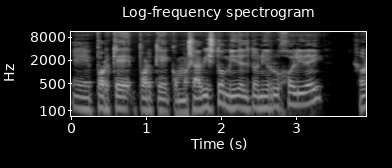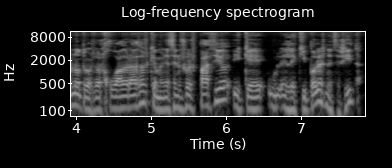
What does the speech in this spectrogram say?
Eh, porque, porque, como se ha visto, Middleton y Ru Holiday son otros dos jugadorazos que merecen su espacio y que el equipo les necesita.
